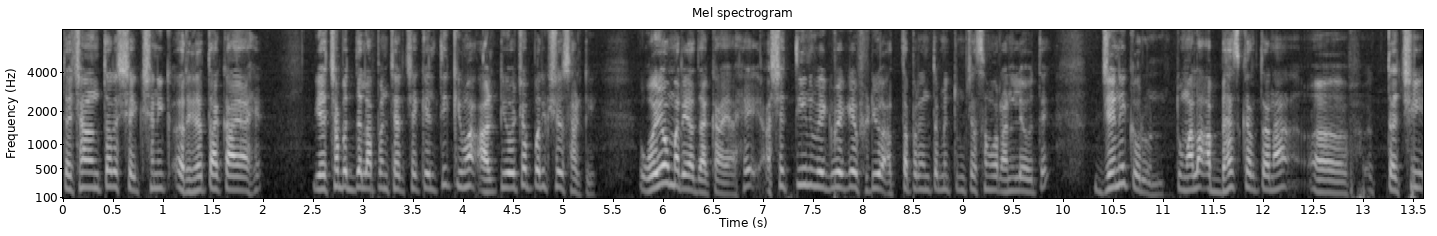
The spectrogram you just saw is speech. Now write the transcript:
त्याच्यानंतर शैक्षणिक अर्हता काय आहे याच्याबद्दल आपण चर्चा केली ती किंवा आर टी ओच्या परीक्षेसाठी वयोमर्यादा काय आहे? असे तीन वेगवेगळे व्हिडिओ आत्तापर्यंत मी तुमच्यासमोर आणले होते. जेणेकरून तुम्हाला अभ्यास करताना त्याची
